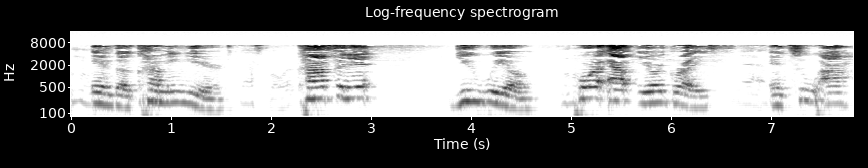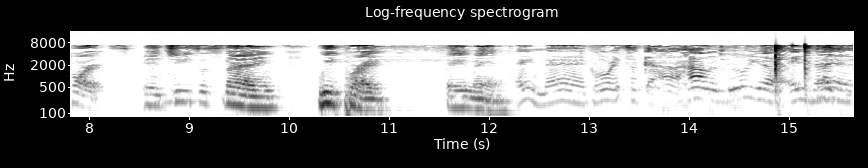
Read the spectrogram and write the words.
Mhm. in the coming year. Yes, Lord. Confident you will Mhm. pour out your grace Yes. into our hearts. In Jesus' name we pray. Amen. Amen. Glory to God. Hallelujah. Amen.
